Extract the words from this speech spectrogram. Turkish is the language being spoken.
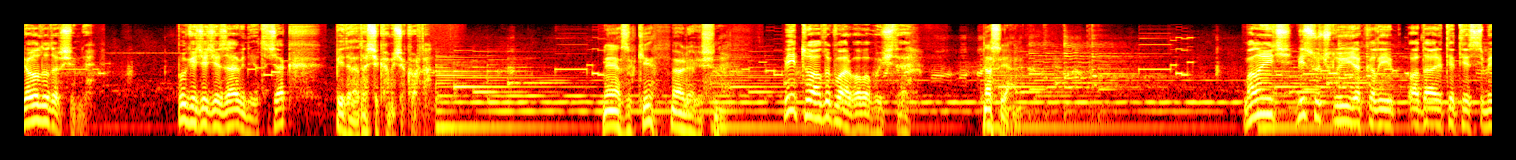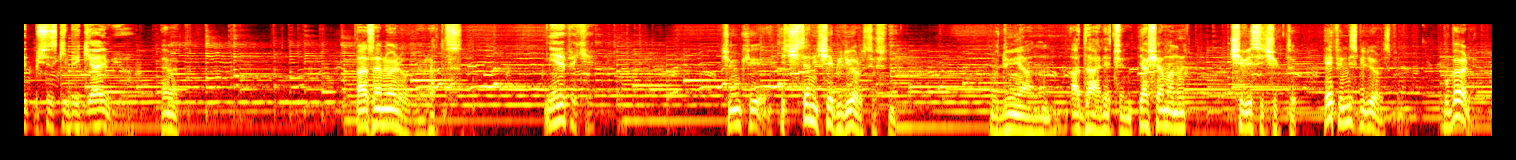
Yoldadır şimdi. Bu gece cezaevinde yatacak. Bir daha da çıkamayacak oradan. Ne yazık ki öyle Hüsnü. Bir tuhaflık var baba bu işte. Nasıl yani? Bana hiç bir suçluyu yakalayıp adalete teslim etmişiz gibi gelmiyor. Evet. Bazen öyle oluyor, haklısın. Niye peki? Çünkü içten içe biliyoruz Hüsnü. Bu dünyanın, adaletin, yaşamanın çivisi çıktı. Hepimiz biliyoruz bunu. Bu böyle.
